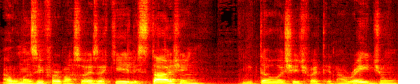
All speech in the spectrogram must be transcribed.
algumas informações aqui, listagem. Então a gente vai ter na Radium,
